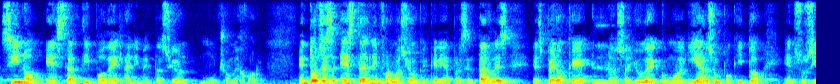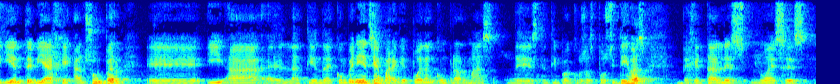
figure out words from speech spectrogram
sino este tipo de alimentación mucho mejor. Entonces, esta es la información que quería presentarles. Espero que los ayude como a guiarse un poquito en su siguiente viaje al súper eh, y a eh, la tienda de conveniencia para que puedan comprar más de este tipo de cosas positivas, vegetales, nueces,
